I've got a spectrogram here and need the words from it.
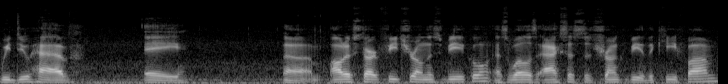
We do have a um, auto start feature on this vehicle as well as access to the trunk via the key fob.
